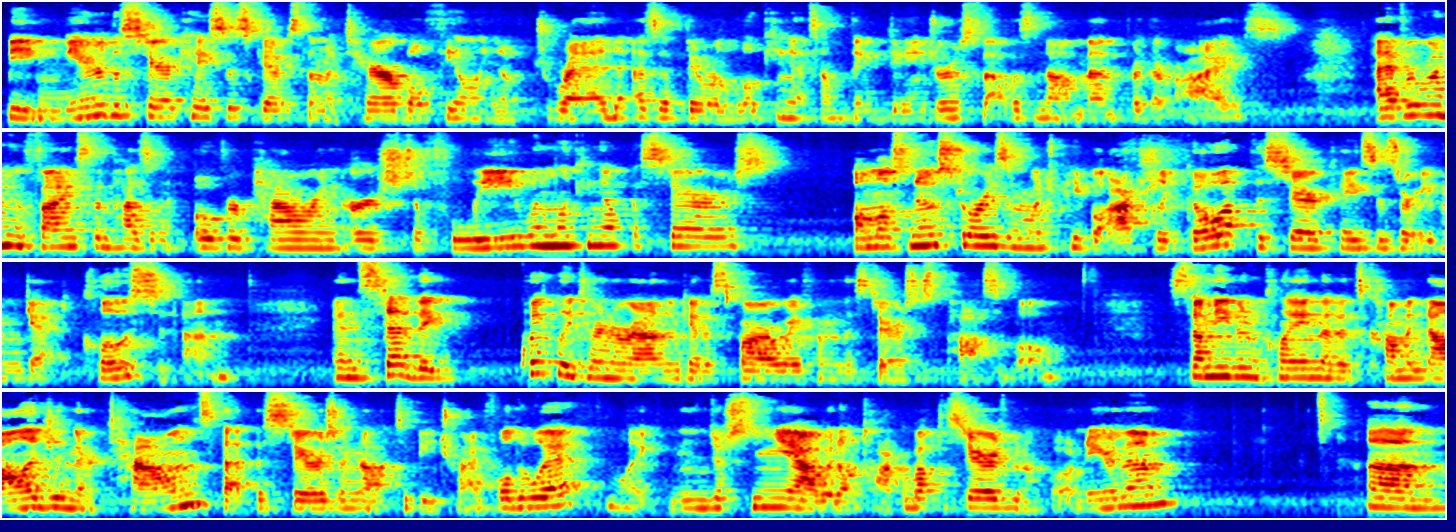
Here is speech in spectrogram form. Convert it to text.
Being near the staircases gives them a terrible feeling of dread, as if they were looking at something dangerous that was not meant for their eyes. Everyone who finds them has an overpowering urge to flee when looking up the stairs. Almost no stories in which people actually go up the staircases or even get close to them. Instead, they quickly turn around and get as far away from the stairs as possible. Some even claim that it's common knowledge in their towns that the stairs are not to be trifled with. Like, just, yeah, we don't talk about the stairs, we don't go near them. Um,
